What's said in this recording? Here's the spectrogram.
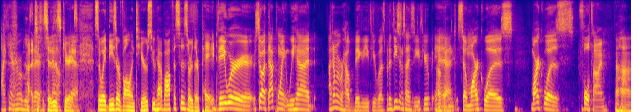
I can't remember who was I there. just, so No, just curious. yeah. So wait, these are volunteers who have offices, or they're paid? They were so at that point we had I don't remember how big the youth group was, but a decent sized youth group. And so Mark was Mark was full time, Uh huh.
